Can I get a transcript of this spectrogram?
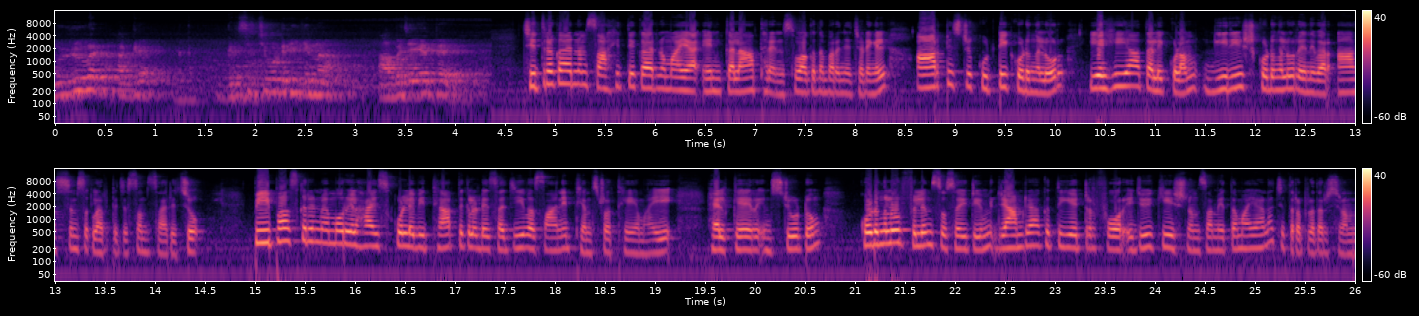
മുഴുവൻ അഗ്ര ഗ്രസിച്ചുകൊണ്ടിരിക്കുന്ന അപജയത്തെ ചിത്രകാരനും സാഹിത്യകാരനുമായ എൻ കലാധരൻ സ്വാഗതം പറഞ്ഞ ചടങ്ങിൽ ആർട്ടിസ്റ്റ് കുട്ടി കൊടുങ്ങല്ലൂർ യഹിയ തളിക്കുളം ഗിരീഷ് കൊടുങ്ങല്ലൂർ എന്നിവർ ആശംസകൾ അർപ്പിച്ച് സംസാരിച്ചു. പി ഭാസ്കരൻ മെമ്മോറിയൽ ഹൈസ്കൂളിലെ വിദ്യാർത്ഥികളുടെ സജീവ സാന്നിധ്യം ശ്രദ്ധേയമായി. ഹെൽത്ത് കെയർ ഇൻസ്റ്റിറ്റ്യൂട്ടും കൊടുങ്ങല്ലൂർ ഫിലിം സൊസൈറ്റിയും രാംരാഗ് തിയേറ്റർ ഫോർ എഡ്യൂക്കേഷനും സംയുക്തമായാണ് ചിത്രപ്രദർശനം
